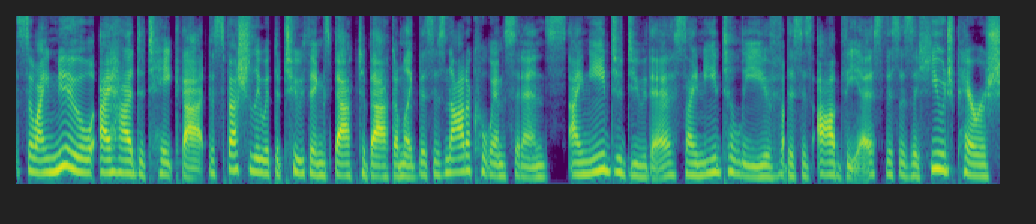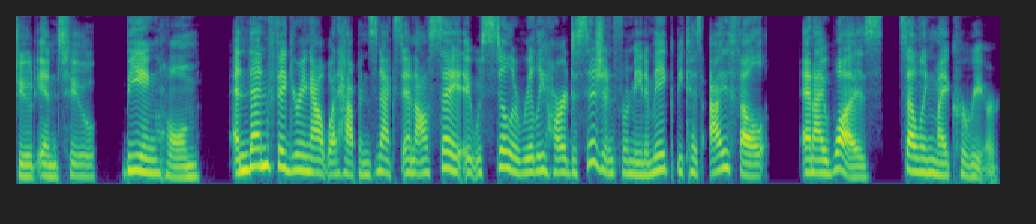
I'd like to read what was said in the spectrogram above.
So I knew I had to take that, especially with the two things back to back. I'm like, this is not a coincidence. I need to do this. I need to leave. This is obvious. This is a huge parachute into being home and then figuring out what happens next. And I'll say it was still a really hard decision for me to make because I felt, and I was selling my career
